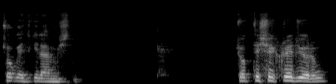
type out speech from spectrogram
çok etkilenmiştim. Çok teşekkür ediyorum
